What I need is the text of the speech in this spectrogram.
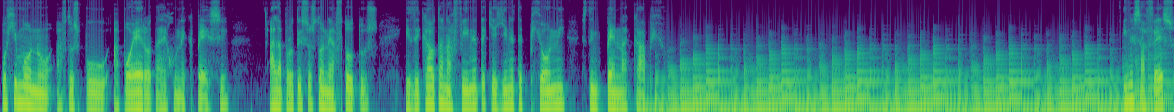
όχι μόνο αυτούς που από έρωτα έχουν εκπέσει, αλλά πρωτίστως τον εαυτό τους, ειδικά όταν αφήνεται και γίνεται πιόνι στην πένα κάποιου. Είναι σαφές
